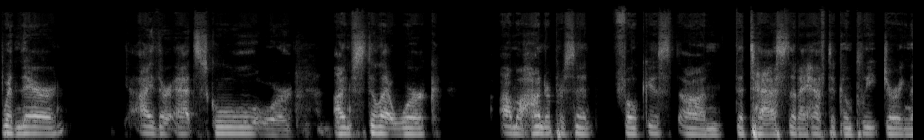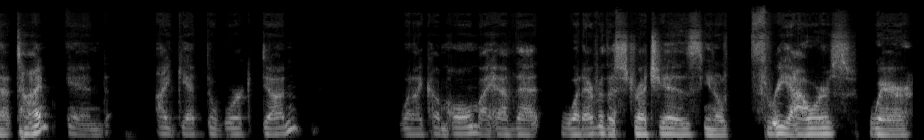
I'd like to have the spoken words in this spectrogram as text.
when they're either at school or I'm still at work, I'm 100% focused on the tasks that I have to complete during that time and I get the work done. When I come home, I have that whatever the stretch is, you know, 3 hours where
